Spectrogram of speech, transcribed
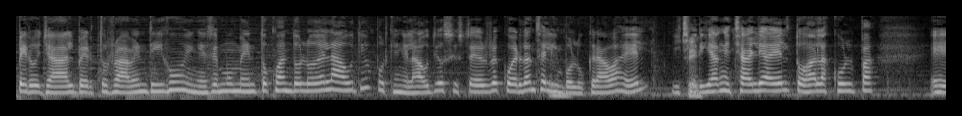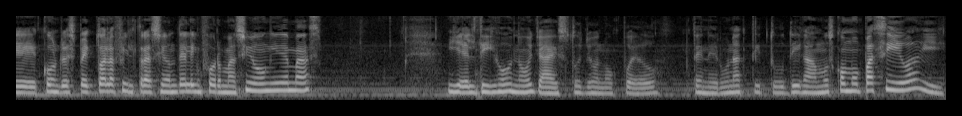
pero ya Alberto Raven dijo en ese momento cuando lo del audio, porque en el audio, si ustedes recuerdan, se le involucraba a él y querían echarle a él toda la culpa eh, con respecto a la filtración de la información y demás. Y él dijo, no, ya esto yo no puedo tener una actitud, digamos, como pasiva y,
